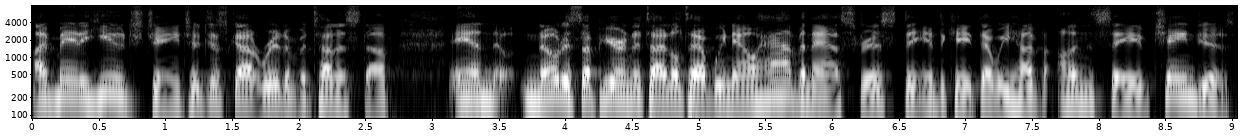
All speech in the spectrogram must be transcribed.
I've made a huge change. I just got rid of a ton of stuff. And notice up here in the title tab, we now have an asterisk to indicate that we have unsaved changes.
